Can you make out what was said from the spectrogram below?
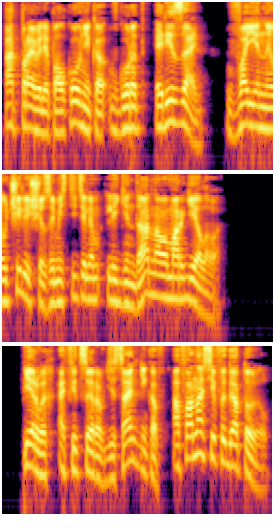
Отправили полковника в город Рязань, в военное училище заместителем легендарного Маргелова. Первых офицеров-десантников Афанасьев и готовил.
